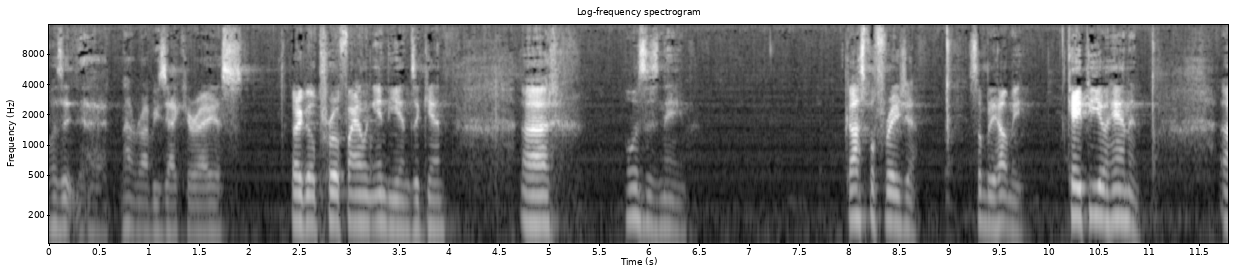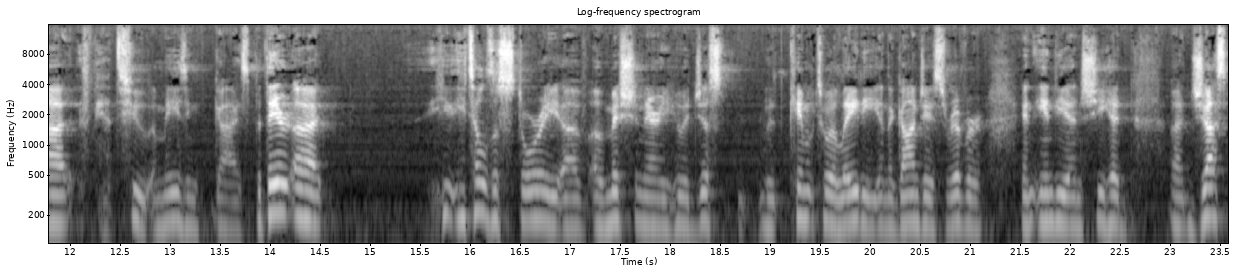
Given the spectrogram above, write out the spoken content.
was it, uh, not Ravi Zacharias. There I go, profiling Indians again. Uh, what was his name? Gospel for Asia. Somebody help me. KP Yohannan. Uh, man, two amazing guys. But they're, uh, he, he tells a story of a missionary who had just came up to a lady in the Ganges River in India, and she had uh, just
